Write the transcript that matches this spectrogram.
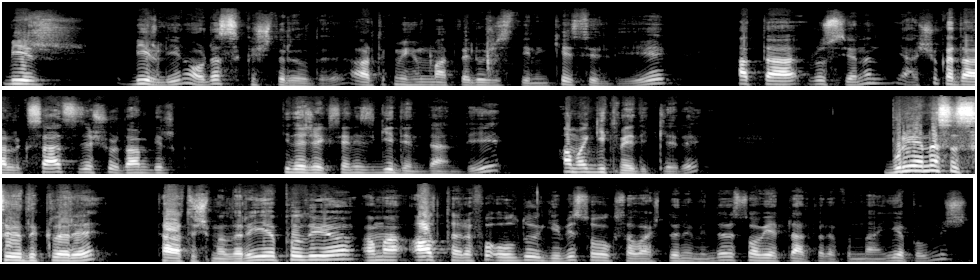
bir birliğin orada sıkıştırıldığı, artık mühimmat ve lojistiğinin kesildiği, hatta Rusya'nın ya şu kadarlık saat size şuradan bir gidecekseniz gidin dendiği ama gitmedikleri. Buraya nasıl sığdıkları tartışmaları yapılıyor ama alt tarafı olduğu gibi Soğuk Savaş döneminde Sovyetler tarafından yapılmış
